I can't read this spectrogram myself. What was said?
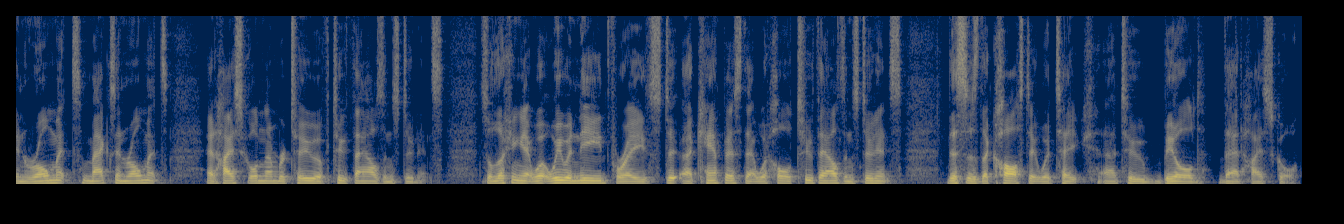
enrollment, max enrollment at high school number two of 2,000 students. So looking at what we would need for a, a campus that would hold 2,000 students, this is the cost it would take uh, to build that high school.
